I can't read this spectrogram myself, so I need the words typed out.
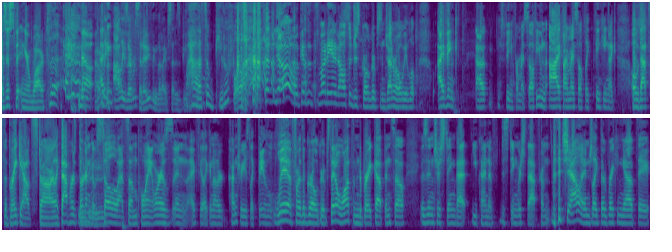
I just spit in your water. no, I don't I think, think. Ali's ever said anything that I've said is beautiful. Wow, that's so beautiful. no, because it's funny, and also just girl groups in general. We look. I think. Uh, speaking for myself, even I find myself like thinking like, oh, that's the breakout star. Like that person, they're gonna go solo at some point. Whereas in, I feel like in other countries, like they live for the girl groups. They don't want them to break up. And so it was interesting that you kind of distinguished that from the challenge. Like they're breaking up. They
